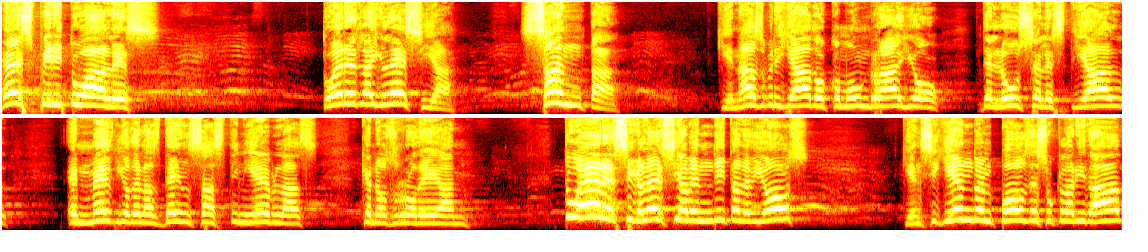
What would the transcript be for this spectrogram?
espirituales. Tú eres la iglesia santa, quien has brillado como un rayo de luz celestial en medio de las densas tinieblas que nos rodean. Tú eres iglesia bendita de Dios quien siguiendo en pos de su claridad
